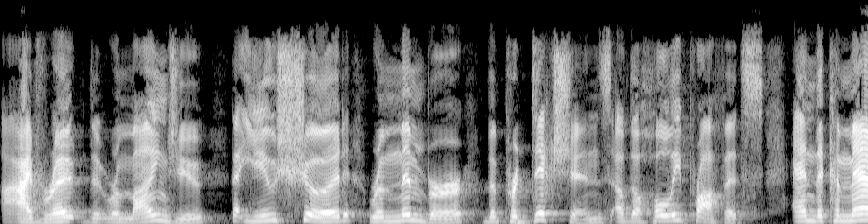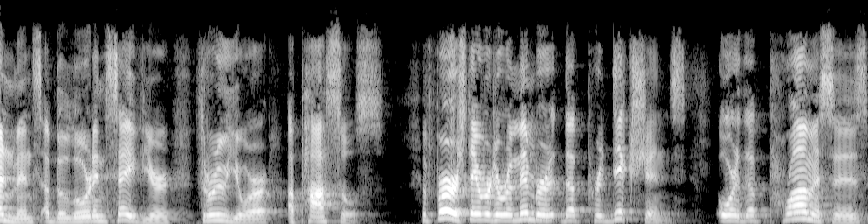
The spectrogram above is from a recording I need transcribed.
I've wrote to remind you that you should remember the predictions of the holy prophets and the commandments of the Lord and Savior through your apostles. First, they were to remember the predictions or the promises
